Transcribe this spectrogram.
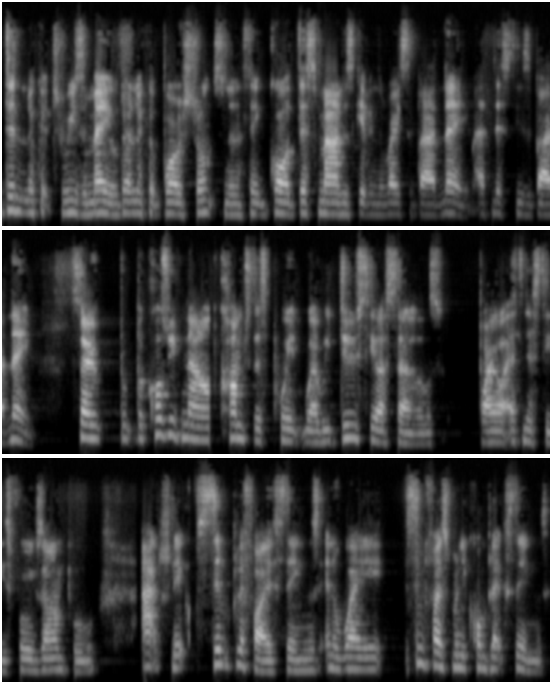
didn't look at Theresa May or don't look at Boris Johnson and think, God, this man is giving the race a bad name, ethnicity is a bad name. So b- because we've now come to this point where we do see ourselves by our ethnicities, for example, actually simplifies things in a way, simplifies really complex things,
